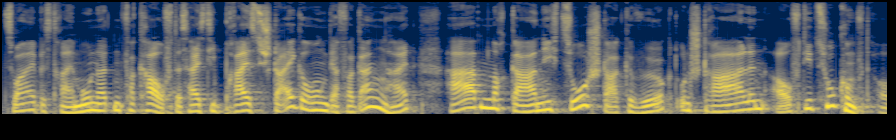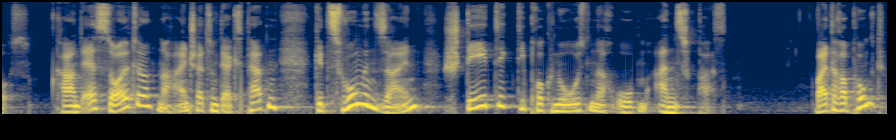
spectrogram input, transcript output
zwei bis drei Monaten verkauft. Das heißt, die Preissteigerungen der Vergangenheit haben noch gar nicht so stark gewirkt und strahlen auf die Zukunft aus. K&S sollte, nach Einschätzung der Experten, gezwungen sein, stetig die Prognosen nach oben anzupassen. Weiterer Punkt,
